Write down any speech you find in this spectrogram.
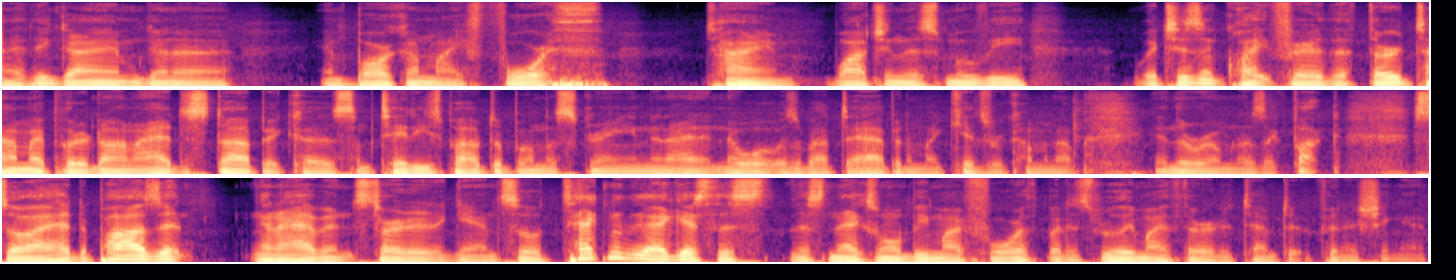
I think I am going to embark on my fourth time watching this movie, which isn't quite fair. The third time I put it on, I had to stop it because some titties popped up on the screen and I didn't know what was about to happen. And my kids were coming up in the room. And I was like, fuck. So I had to pause it and I haven't started again. So technically, I guess this this next one will be my fourth, but it's really my third attempt at finishing it.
